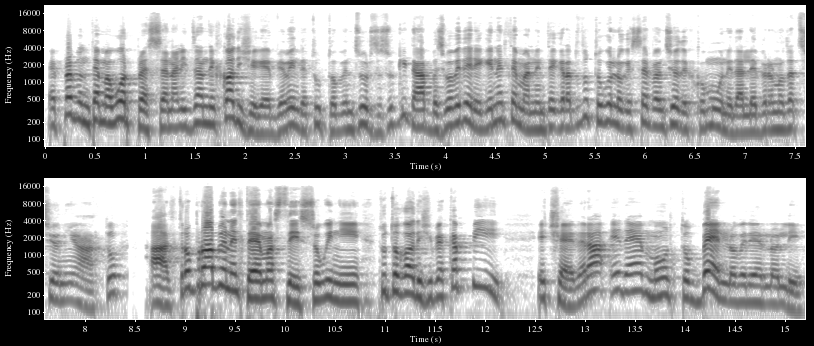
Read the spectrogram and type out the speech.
È proprio un tema WordPress analizzando il codice che ovviamente è tutto open source su GitHub. Si può vedere che nel tema hanno integrato tutto quello che serve a un sito del comune, dalle prenotazioni a altro, altro proprio nel tema stesso. Quindi tutto codice PHP, eccetera. Ed è molto bello vederlo lì.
